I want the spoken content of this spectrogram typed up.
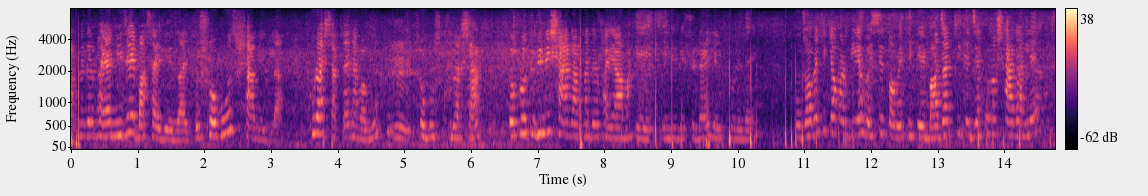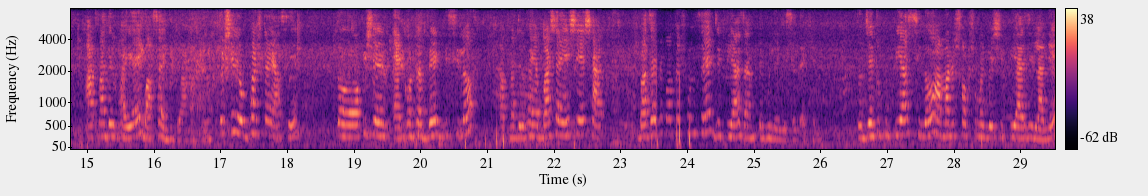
আপনাদের ভাইয়া নিজেই বাসায় দিয়ে যায়। তো সবুজ শাক এগুলা। খুড়ার শাক তাই না বাবু? সবুজ খুড়ার শাক। তো প্রতিদিনই শাক আপনাদের ভাইয়া আমাকে এনে বেছে দেয় হেল্প করে দেয়। তো যবে থেকে আমার বিয়ে হয়েছে তবে থেকে বাজার থেকে যে কোনো শাক আনলে আপনাদের ভাইয়াই বাসায় দিবে আমাকে। তো সেই অভ্যাসটাই আছে। তো অফিসের এক ঘণ্টা ব্রেক দিছিল। আপনাদের ভাইয়া বাসায় এসে শাক বাজারের কথা শুনছে যে পেঁয়াজ আনতে ভুলে গেছে দেখেন। তো যেটুকু পেঁয়াজ ছিল আমার সবসময় বেশি পেঁয়াজই লাগে।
